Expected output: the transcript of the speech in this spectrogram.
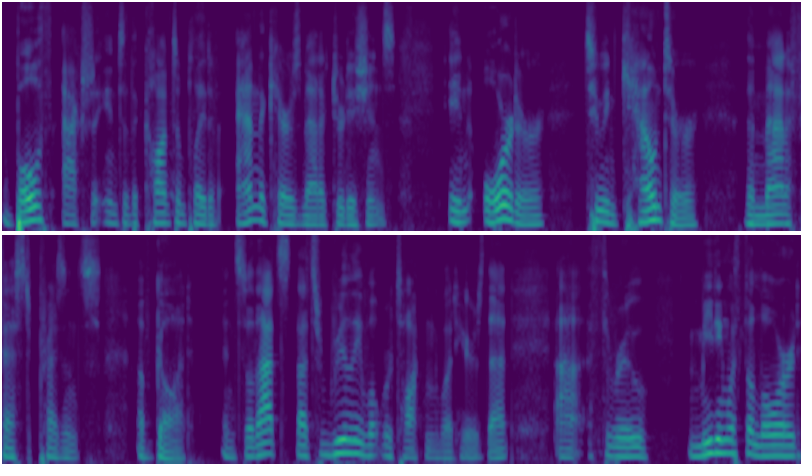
both actually into the contemplative and the charismatic traditions in order to encounter the manifest presence of God. And so that's that's really what we're talking about here is that uh, through meeting with the Lord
